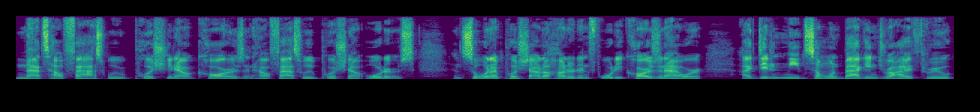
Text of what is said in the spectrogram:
And that's how fast we were pushing out cars and how fast we were pushing out orders. And so when I pushed out 140 cars an hour, I didn't need someone bagging drive through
